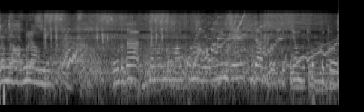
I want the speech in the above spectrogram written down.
Ben öbürünü almaya gideceğim. Orada ben oyunun mantığını öğrenince bir daha video çekeceğim. Bu çok kötü oldu.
